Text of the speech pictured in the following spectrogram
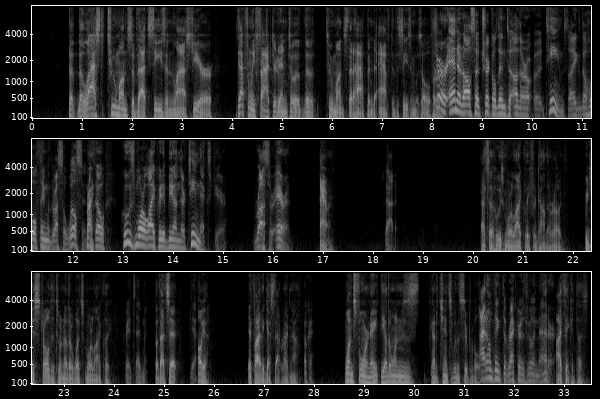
the the last two months of that season last year definitely factored into the two months that happened after the season was over. Sure, and it also trickled into other uh, teams, like the whole thing with Russell Wilson. Right. So, who's more likely to be on their team next year, Russ or Aaron? Aaron. Got it. That's a who's more likely for down the road. We just strolled into another what's more likely. Great segment. But that's it. Yeah. Oh yeah. If I had to guess that right now. Okay. One's four and eight. The other one has got a chance to win the Super Bowl. I don't think the records really matter. I think it does.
